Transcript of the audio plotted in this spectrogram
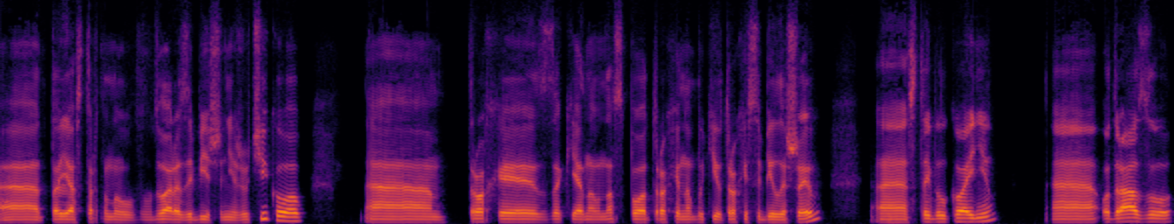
е, то я стартанув в два рази більше, ніж очікував. Е, трохи закинув на спот, трохи на бутів, трохи собі лишив стейблкоїнів. Одразу,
